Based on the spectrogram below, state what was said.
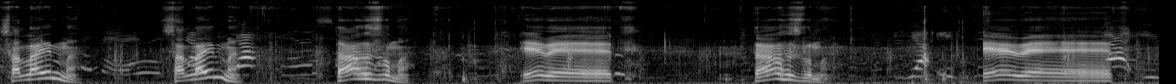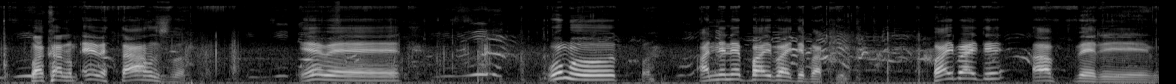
Sallayayım mı? Sallayayım mı? Daha hızlı mı? Evet. Daha hızlı mı? Evet. Bakalım. Evet daha hızlı. Evet. Umut. Annene bay bay de bakayım. Bay bay de. Aferin.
